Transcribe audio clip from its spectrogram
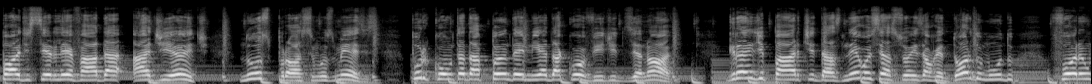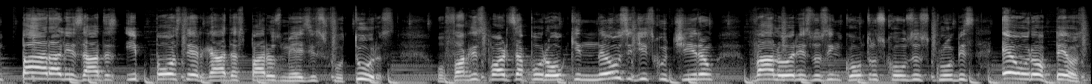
pode ser levada adiante nos próximos meses, por conta da pandemia da Covid-19. Grande parte das negociações ao redor do mundo foram paralisadas e postergadas para os meses futuros. O Fox Sports apurou que não se discutiram valores nos encontros com os clubes europeus,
